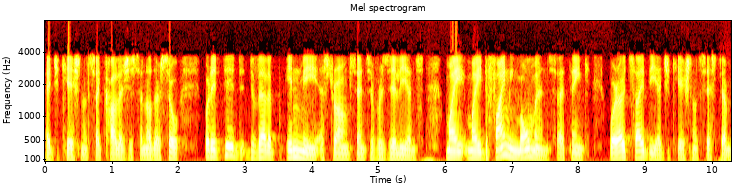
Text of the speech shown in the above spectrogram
educational psychologists and others. So, but it did develop in me a strong sense of resilience. My my defining moments, I think, were outside the educational system.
